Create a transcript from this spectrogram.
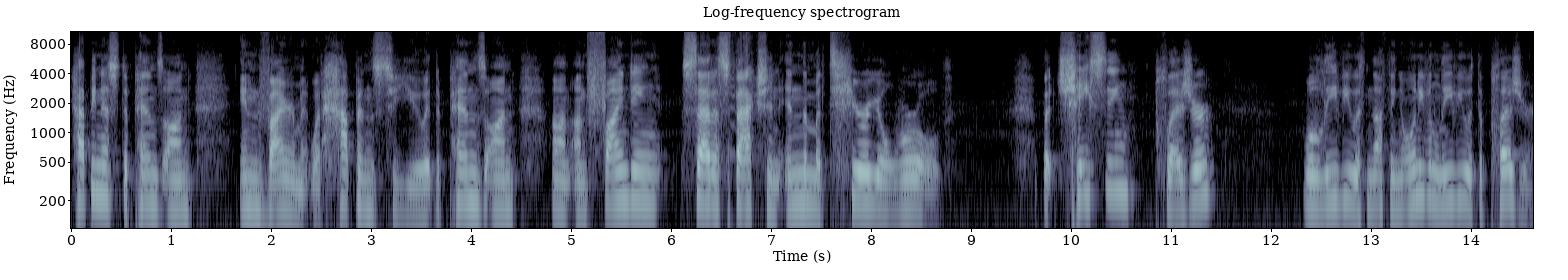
Happiness depends on environment, what happens to you. It depends on, on, on finding satisfaction in the material world. But chasing pleasure will leave you with nothing. It won't even leave you with the pleasure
